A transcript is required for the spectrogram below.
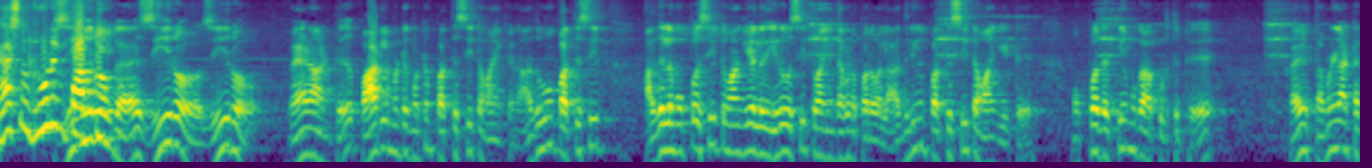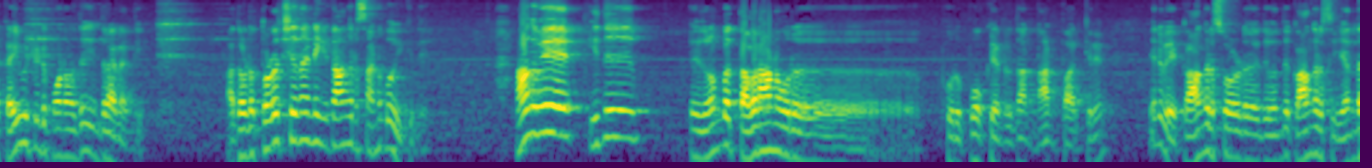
நேஷனல் ரூலிங் பார்ட்டி ஜீரோங்க ஜீரோ ஜீரோ வேணான்ட்டு பார்லிமெண்ட்டுக்கு மட்டும் பத்து சீட்டை வாங்கிக்கணும். அதுவும் பத்து சீட் அதில் முப்பது சீட்டு வாங்கி அல்லது இருபது சீட்டு வாங்கியிருந்தா கூட பரவாயில்ல. அதுலேயும் பத்து சீட்டை வாங்கிட்டு முப்பதை திமுக கொடுத்துட்டு கை தமிழ்நாட்டை கைவிட்டுட்டு போனது இந்திரா காந்தி. அதோட தொடர்ச்சியை தான் இன்றைக்கி காங்கிரஸ் அனுபவிக்குது. ஆகவே இது இது ரொம்ப தவறான ஒரு ஒரு போக்கு என்று தான் நான் பார்க்கிறேன். எனவே காங்கிரஸோட இது வந்து காங்கிரஸ் எந்த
